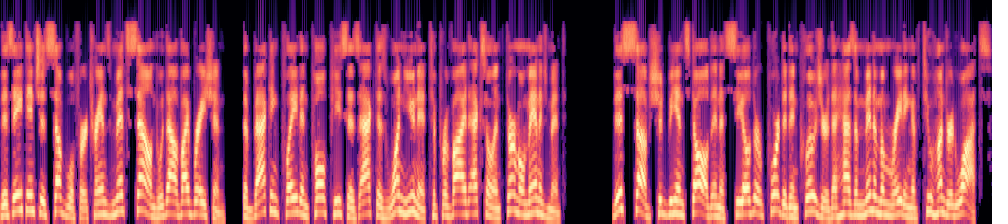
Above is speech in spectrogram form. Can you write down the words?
This 8 inches subwoofer transmits sound without vibration. The backing plate and pole pieces act as one unit to provide excellent thermal management. This sub should be installed in a sealed or ported enclosure that has a minimum rating of 200 watts.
